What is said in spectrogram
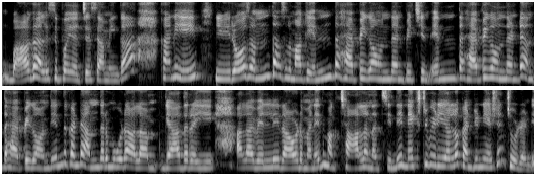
బాగా అలసిపోయి వచ్చేసాము ఇంకా. కానీ ఈ రోజంతా అసలు మాకు ఎంత హ్యాపీగా ఉంది అనిపించింది ఎంత హ్యాపీగా ఉందంటే అంత హ్యాపీగా ఉంది. ఎందుకంటే అందరం కూడా అలా గ్యాదర్ అయ్యి అలా వెళ్ళి రావడం అనేది మాకు చాలా నచ్చింది. నెక్స్ట్ వీడియోలో కంటిన్యూషన్ చూడండి.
